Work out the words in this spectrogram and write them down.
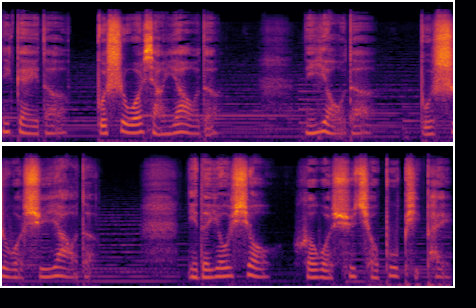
你给的不是我想要的，你有的不是我需要的，你的优秀和我需求不匹配。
